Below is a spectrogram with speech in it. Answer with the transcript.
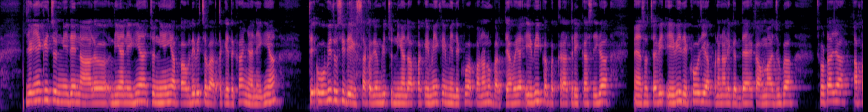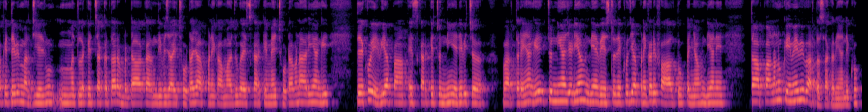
ਜਿਹੜੀਆਂ ਕਿ ਚੁੰਨੀ ਦੇ ਨਾਲ ਦੀਆਂ ਨੇਗੀਆਂ, ਚੁੰਨੀਆਂ ਹੀ ਆਪਾਂ ਉਹਦੇ ਵਿੱਚ ਵਰਤ ਕੇ ਦਿਖਾਈਆਂ ਨੇਗੀਆਂ। ਤੇ ਉਹ ਵੀ ਤੁਸੀਂ ਦੇਖ ਸਕਦੇ ਹੋ ਕਿ ਚੁੰਨੀਆਂ ਦਾ ਆਪਾਂ ਕਿਵੇਂ ਕਿਵੇਂ ਦੇਖੋ, ਆਪਾਂ ਉਹਨਾਂ ਨੂੰ ਵਰਤਿਆ ਹੋਇਆ। ਇਹ ਵੀ ਇੱਕ ਵੱਖਰਾ ਤਰੀਕਾ ਸੀਗਾ। ਮੈਂ ਸੋਚਿਆ ਵੀ ਇਹ ਵੀ ਦੇਖੋ, ਜੀ ਆਪਣਾ ਨਾਲੇ ਗੱਦਾ ਕੰਮ ਆ ਜਾਊਗਾ। ਛੋਟਾ ਜਿਹਾ ਆਪਾਂ ਕਿਤੇ ਵੀ ਮਰਜ਼ੀ ਇਹਨੂੰ, ਮਤਲਬ ਕਿ ਚੱਕਧਰ ਵੱਡਾ ਕਰਨ ਦੀ ਬਜਾਏ ਛੋਟਾ ਜਿਹਾ ਆਪਣੇ ਕੰਮ ਆ ਜਾਊਗਾ। ਇਸ ਕਰਕੇ ਮੈਂ ਇਹ ਛੋਟਾ ਬਣਾ ਰਹੀ ਹਾਂਗੀ। ਤੇ ਦੇਖੋ ਇਹ ਵੀ ਆਪਾਂ ਇਸ ਕਰਕੇ ਚੁੰਨੀ ਇਹਦੇ ਵਿੱਚ ਵਰਤ ਰਹੇ ਹਾਂਗੇ। ਚੁੰਨੀਆਂ ਜਿਹੜੀਆਂ ਹੁੰਦੀਆਂ ਵੇਸਟ ਦੇਖੋ ਜੀ, ਆਪਣੇ ਘਰੇ ਫਾਲਤੂ ਪਈਆਂ ਹੁੰਦੀਆਂ ਨੇ, ਤਾਂ ਆਪਾਂ ਉਹਨਾਂ ਨੂੰ ਕਿਵੇਂ ਵੀ ਵਰਤ ਸਕਦੇ ਹਾਂ ਦੇਖੋ।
